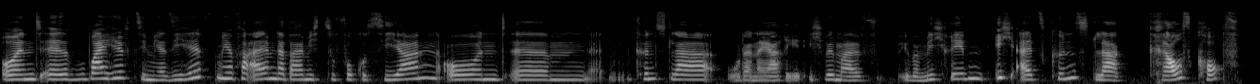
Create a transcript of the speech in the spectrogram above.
Und äh, wobei hilft sie mir? Sie hilft mir vor allem dabei, mich zu fokussieren und ähm, Künstler oder naja, ich will mal über mich reden. Ich als Künstler Krauskopf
